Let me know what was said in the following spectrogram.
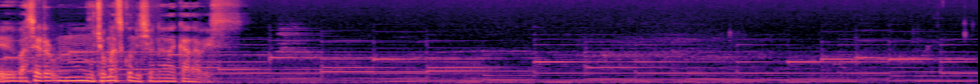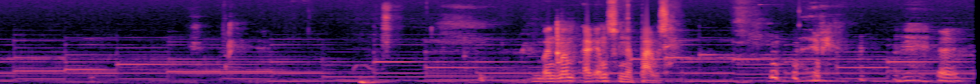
eh, va a ser mucho más condicionada cada vez. Bueno, hagamos una pausa.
